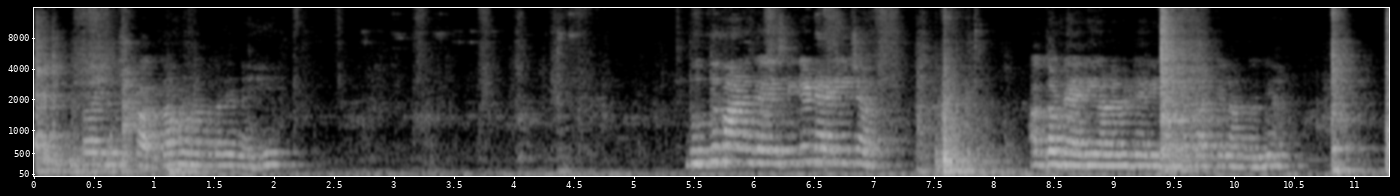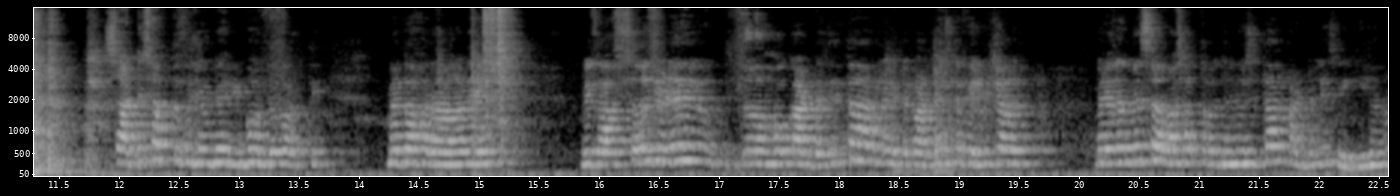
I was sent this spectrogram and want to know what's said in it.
ਪਰ ਕੁਝ ਖਾਦਾ ਹੋਣਾ ਪਤਾ ਨਹੀਂ ਨਹੀਂ। ਦੁੱਧ ਪਾਣ ਗਏ ਸੀਗੇ ਡੈਰੀ ਚ। ਅੱਗੋਂ ਡੈਰੀ ਵਾਲਾ ਵੀ ਡੈਰੀ ਬੰਦ ਕਰਕੇ ਲੰਘ ਗਿਆ। 7:30 ਵਜੇ ਡੈਰੀ ਬੰਦ ਕਰਤੀ। ਮੈਂ ਤਾਂ ਹੈਰਾਨ ਐ ਵੀ ਦੱਸ ਜਿਹੜੇ ਉਹ ਕੱਢਦੇ ਧਾਰ ਲੇਟ ਕੱਢਦੇ ਤੇ ਫਿਰ ਵੀ ਚੱਲ ਮੇਰੇ ਤਾਂ ਮੈਂ ਸਵਾ ਸੱਤ ਵਜੇ ਨੂੰ ਅਸੀਂ ਧਾਰ ਕੱਢ ਲਈ ਸੀਗੀ, ਹਨਾ।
